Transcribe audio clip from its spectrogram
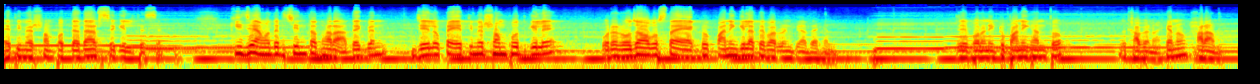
এতিমের সম্পদ দেদারসে গিলতেছে। কি যে আমাদের চিন্তাধারা। দেখবেন, যে লোকটা এতিমের সম্পদ গিলে, ওরা রোজা অবস্থায় এক ঢোক পানি গিলাতে পারবেন কিনা দেখেন? যে বলেন, একটু পানি খান তো, খাবে না। কেন? হারাম।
